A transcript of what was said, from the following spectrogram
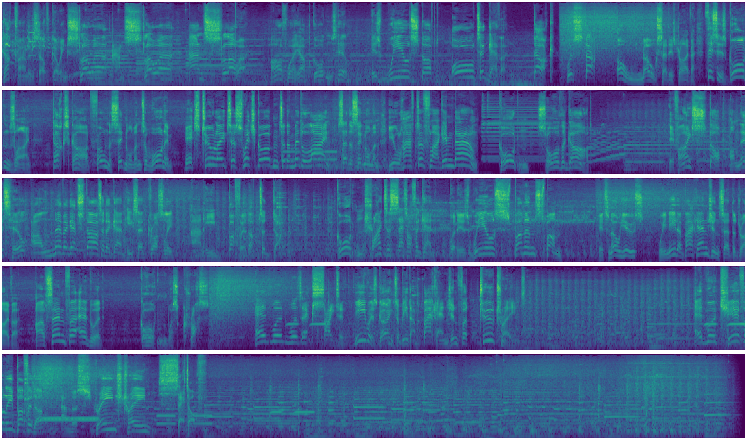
Duck found himself going slower and slower and slower. Halfway up Gordon's hill, his wheels stopped altogether. Duck was stuck. Oh no, said his driver. This is Gordon's line. Duck's guard phoned the signalman to warn him. It's too late to switch Gordon to the middle line, said the signalman. You'll have to flag him down. Gordon saw the guard. If I stop on this hill, I'll never get started again, he said crossly, and he buffered up to Duck. Gordon tried to set off again, but his wheels spun and spun. It's no use. We need a back engine, said the driver. I'll send for Edward. Gordon was cross. Edward was excited. He was going to be the back engine for two trains. Edward cheerfully buffered up, and the strange train set off.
